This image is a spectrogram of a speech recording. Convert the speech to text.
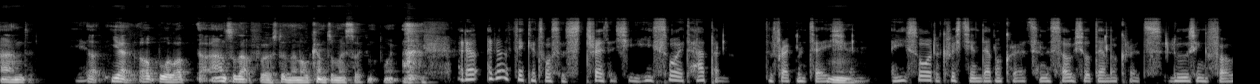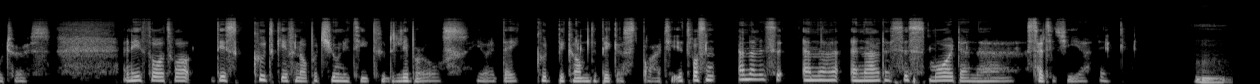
And yeah, uh, yeah uh, well, I'll answer that first, and then I'll come to my second point. I don't, I don't think it was a strategy. He saw it happen, the fragmentation. Mm. He saw the Christian Democrats and the Social Democrats losing voters, and he thought, well, this could give an opportunity to the Liberals. You know, they could become the biggest party. It was an analysis, an, analysis more than a strategy, I think. Mm.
